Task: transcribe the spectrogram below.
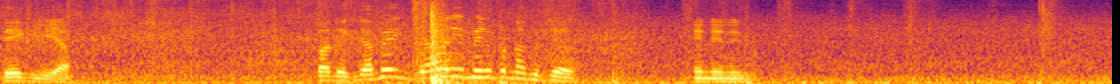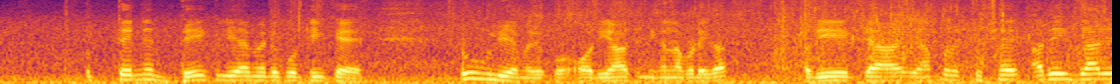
देख लिया। कुत्ता देख लिया। अबे, यार, ये मेरे पर ना कुछ है नहीं नहीं नहीं। कुत्ते ने देख लिया मेरे को, ठीक है? टूंग लिया मेरे को और यहाँ से निकलना पड़ेगा। और ये क्या यहाँ पर कुछ है? अरे यार, ये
